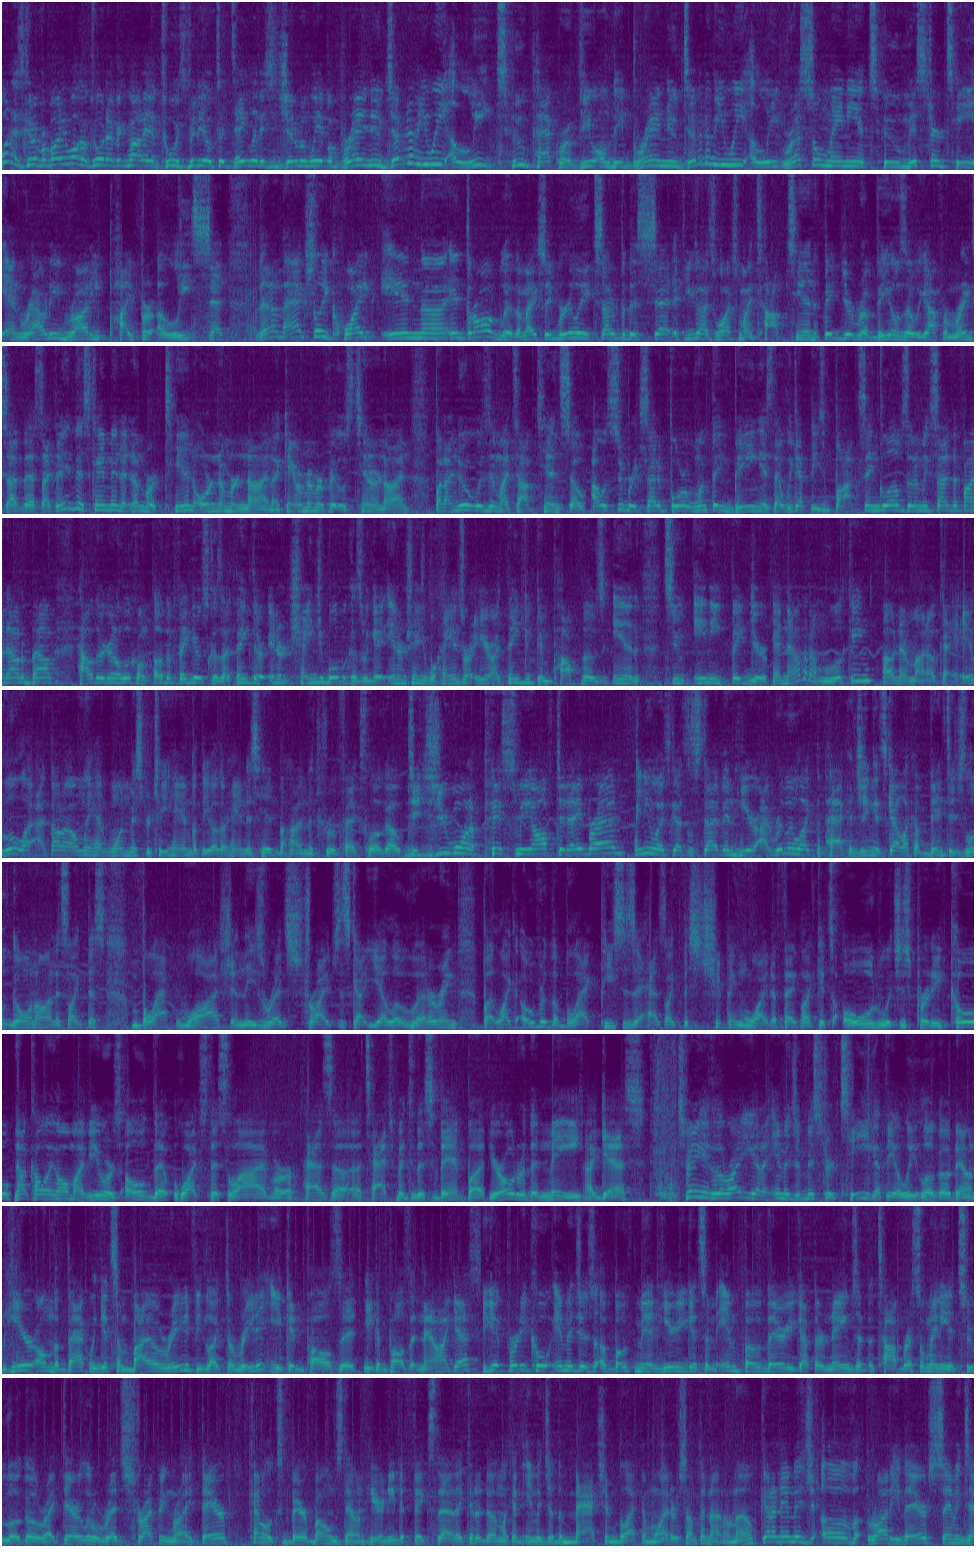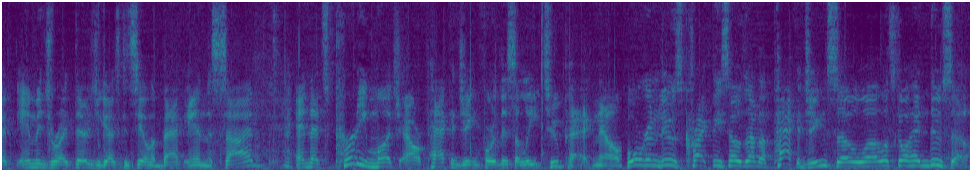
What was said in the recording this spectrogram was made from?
What is good everybody? Welcome to an Epic My Damn Toys video. Today, ladies and gentlemen, we have a brand new WWE Elite 2-pack review on the brand new WWE Elite WrestleMania 2 Mr. T and Rowdy Roddy Piper Elite set that I'm actually quite in uh, enthralled with. I'm actually really excited for this set. If you guys watch my top 10 figure reveals that we got from Ringside Fest, I think this came in at number 10 or number 9. I can't remember if it was 10 or 9, but I knew it was in my top 10, so I was super excited for it. One thing being is that we got these boxing gloves that I'm excited to find out about how they're going to look on other figures because I think they're interchangeable because we get interchangeable hands right here. I think you can pop those in to any figure. And now that I'm looking, oh, never mind. Okay, it looked like I thought I only had one Mr. T hand, but the other hand is hid behind the TrueFX logo. Did you want to piss me off today, Brad? Anyways, guys, let's dive in here. I really like the packaging. It's got like a vintage look going on. It's like this black wash and these red stripes. It's got yellow lettering, but like over the black pieces, it has like this chipping white effect, like it's old, which is pretty cool. Not calling all my viewers old that watch this live or has a attachment to this event, but you're older than me, I guess. Spinning it to the right, you got an image of Mr. T. You got the Elite logo down here. On the back, we get some bio read. If you'd like to read it, you can pause it. You can pause it now, I guess. You get pretty cool images of both men here. You get some info there. You got their names at the top. WrestleMania 2 logo right there. Little red striping right there. Kind of looks bare bones down here. Need to fix that. They could have done like an image of the match in black and white or something. I don't know. Got an image of Roddy there. Same exact image right there as you guys can see on the back and the side. And that's pretty much our packaging for this Elite 2-pack. Now, what we're going to do is crack these hoes out of the packaging, so uh, let's go ahead and do so.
